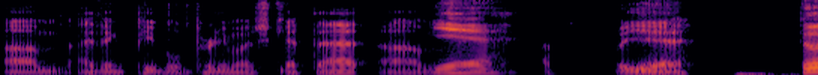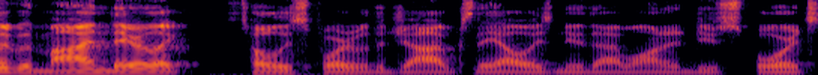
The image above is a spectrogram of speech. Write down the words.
Um, I think people pretty much get that. Um, Yeah. but Yeah. yeah, I feel like with mine, they were like totally supportive of the job because they always knew that I wanted to do sports,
